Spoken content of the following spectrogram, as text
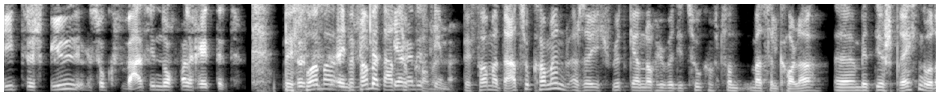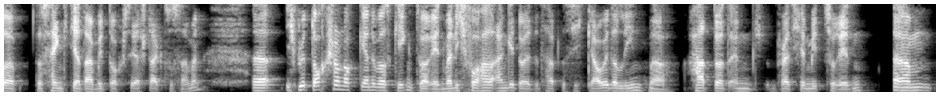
die das Spiel so quasi nochmal rettet. Bevor wir, bevor, wir dazu kommen, Thema. bevor wir dazu kommen, also ich würde gerne noch über die Zukunft von Marcel Koller äh, mit dir sprechen, oder das hängt ja damit doch sehr stark zusammen. Äh, ich würde doch schon noch gerne über das Gegentor reden, weil ich vorher angedeutet habe, dass ich glaube, der Lindner hat dort ein Wörtchen mitzureden. Ähm,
